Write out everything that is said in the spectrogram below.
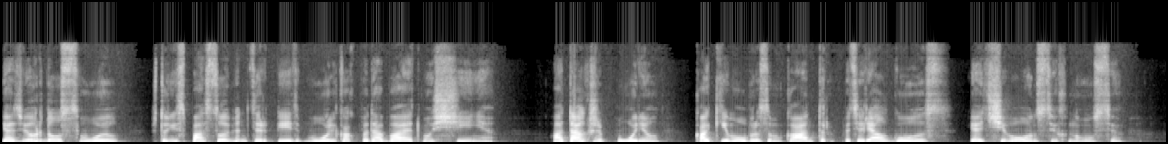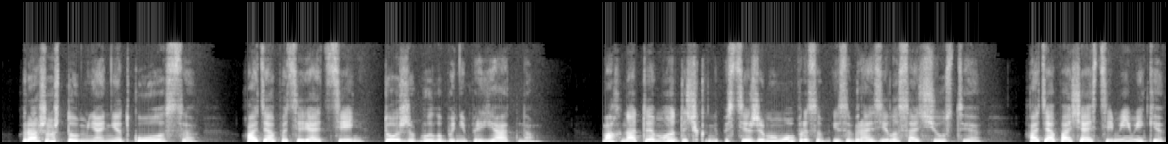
я твердо усвоил, что не способен терпеть боль, как подобает мужчине. А также понял, каким образом Кантер потерял голос и от чего он свихнулся. Хорошо, что у меня нет голоса, хотя потерять тень тоже было бы неприятно. Мохнатая мордочка непостижимым образом изобразила сочувствие, хотя по части мимики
